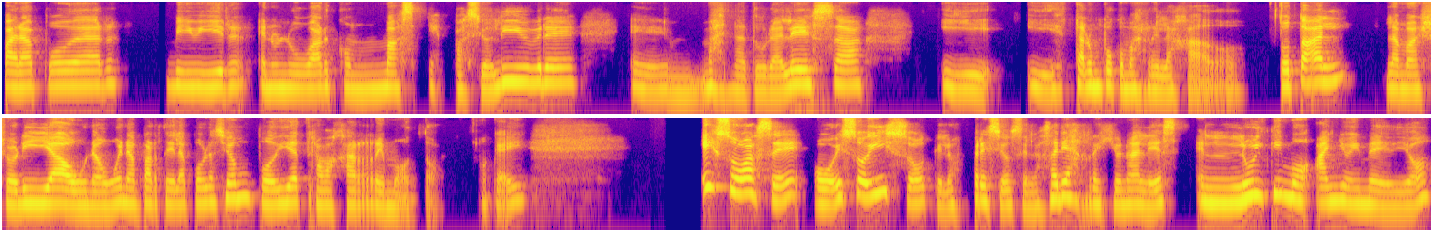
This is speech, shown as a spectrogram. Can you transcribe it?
para poder vivir en un lugar con más espacio libre, eh, más naturaleza y, estar un poco más relajado. Total, la mayoría o una buena parte de la población podía trabajar remoto. Eso hace o eso hizo que los precios en las áreas regionales en el último año y medio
